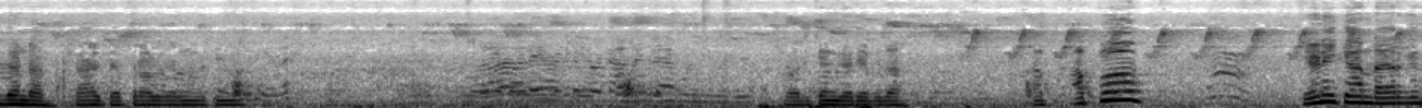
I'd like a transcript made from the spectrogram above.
ഇതുണ്ടോ? താഴത്ത് എത്ര ആൾക്കാർ നടക്കുന്നു? വലിക്കാൻ കയറിയപ്പോ അപ്പോ എണീക്കാറുണ്ട് ആർക്ക്?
